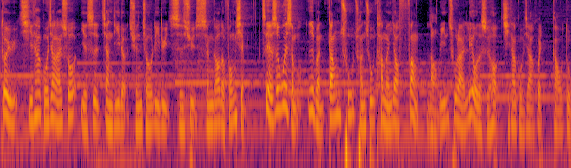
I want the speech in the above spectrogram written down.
对于其他国家来说，也是降低了全球利率持续升高的风险。这也是为什么日本当初传出他们要放老鹰出来遛的时候，其他国家会高度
